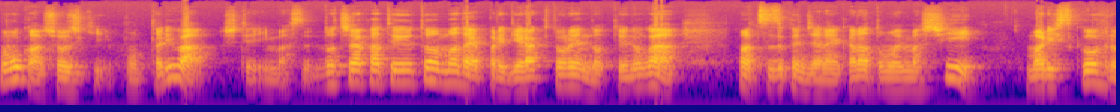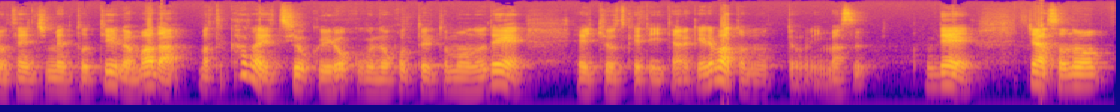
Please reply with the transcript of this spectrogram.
僕は正直思ったりはしています。どちらかというと、まだやっぱり下落トレンドっていうのが、ま、続くんじゃないかなと思いますし、まあ、リスクオフのセンチメントっていうのはまだ、またかなり強く色濃く残ってると思うので、え、気をつけていただければと思っております。で、じゃあその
